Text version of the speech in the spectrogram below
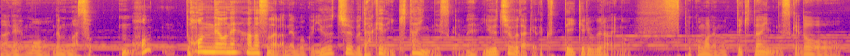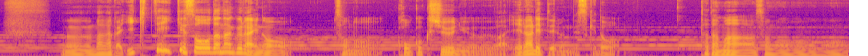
まあね、もう、でもまあそ、ほん、本音をね、話すならね、僕 YouTube だけで行きたいんですけどね、YouTube だけで食っていけるぐらいのとこまで持ってきたいんですけど、うん、まあなんか生きていけそうだなぐらいの、その、広告収入は得られてるんですけど、ただまあ、その、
